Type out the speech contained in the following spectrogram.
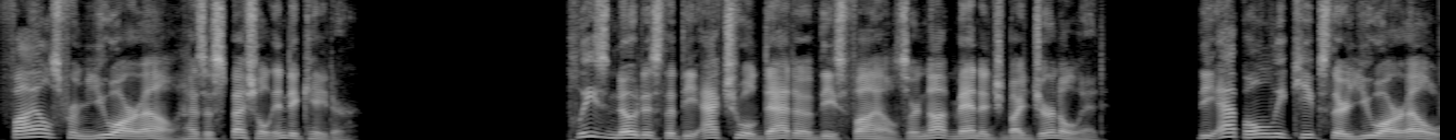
Files from URL has a special indicator. Please notice that the actual data of these files are not managed by Journalit. The app only keeps their URL.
